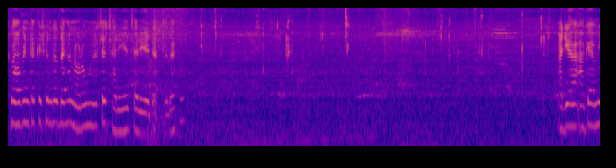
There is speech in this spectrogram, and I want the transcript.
সোয়াবিনটা কি সুন্দর দেখো নরম হয়েছে, ছাড়িয়ে ছাড়িয়ে যাচ্ছে, দেখো। আগে আগে আমি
